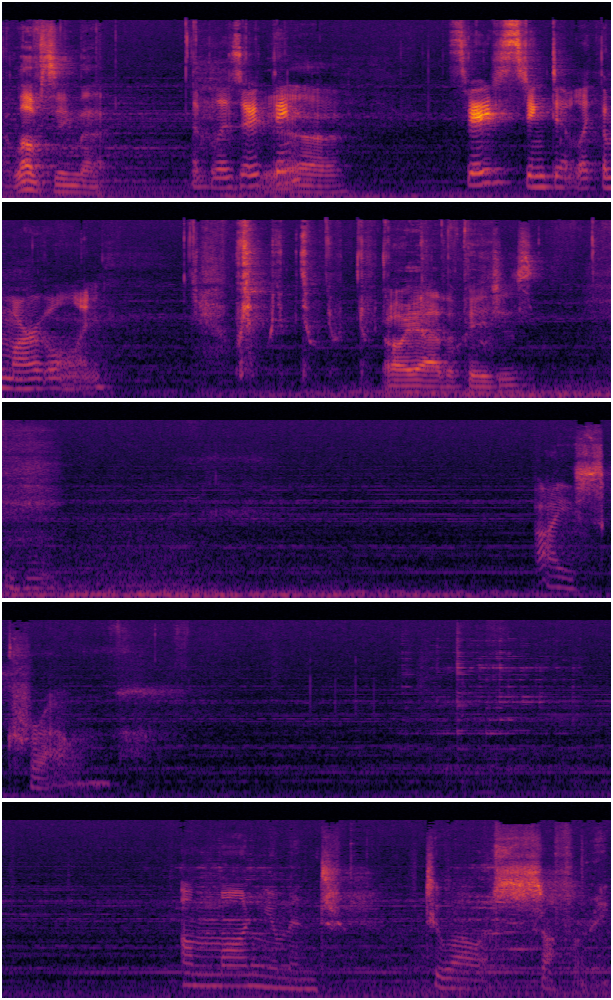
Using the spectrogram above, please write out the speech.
I love seeing that. The Blizzard thing. Yeah. It's very distinctive, like the Marvel one. Oh yeah, the pages. Mm-hmm. Icecrown. A monument to our suffering.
